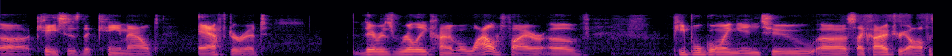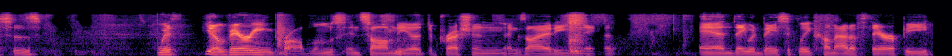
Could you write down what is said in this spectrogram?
uh, cases that came out after it there was really kind of a wildfire of people going into uh, psychiatry offices with you know, varying problems, insomnia, depression, anxiety, you name it. And they would basically come out of therapy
